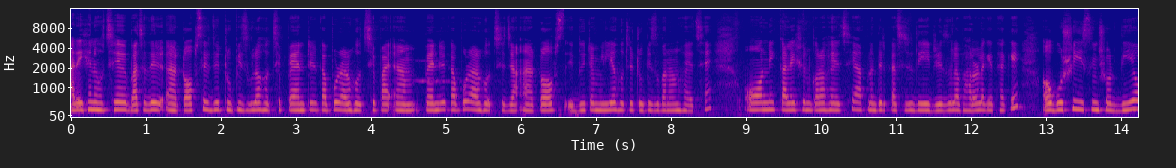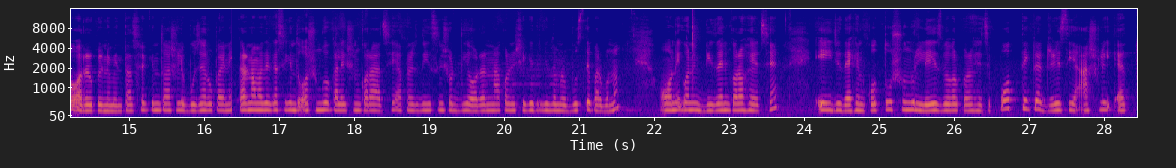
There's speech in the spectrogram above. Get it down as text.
আর এখানে হচ্ছে বাচ্চাদের টপসের যে টু পিসগুলো হচ্ছে প্যান্টের কাপড় আর হচ্ছে প্যান্টের কাপড় আর হচ্ছে টপস এই দুইটা মিলিয়ে হচ্ছে টু পিস বানানো হয়েছে। অনেক কালেকশন করা হয়েছে। আপনাদের কাছে যদি এই ড্রেসগুলো ভালো লাগে থাকে, অবশ্যই স্ক্রিনশট দিয়ে অর্ডার করে নেবেন। তাছাড়া কিন্তু আসলে বোঝার উপায় নেই। কারণ আমাদের কাছে কিন্তু অসংখ্য কালেকশন করা আছে। আপনারা যদি স্ক্রিনশট দিয়ে অর্ডার না করেন, সেক্ষেত্রে কিন্তু আমরা বুঝতে পারব না। অনেক অনেক ডিজাইন করা হয়েছে। এই যে দেখেন কত সুন্দর লেস ব্যবহার করা হয়েছে। প্রত্যেকটা ড্রেসই আসলে এত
